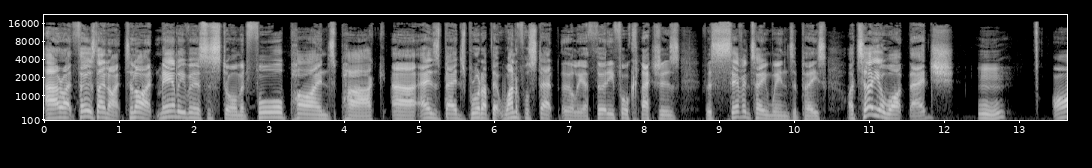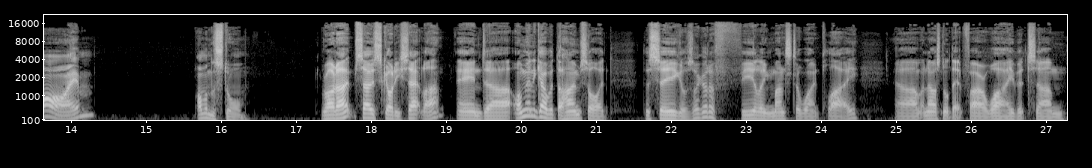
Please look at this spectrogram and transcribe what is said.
All right, Thursday night tonight, Manly versus Storm at Four Pines Park. Uh, as Badge brought up that wonderful stat earlier, 34 clashes for 17 wins apiece. I tell you what, Badge, Mm. I'm I'm on the Storm. Righto. So Scotty Sattler, and uh, I'm going to go with the home side, the Seagulls. I got a feeling Munster won't play. Um, I know it's not that far away, but um,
